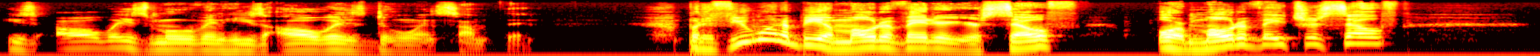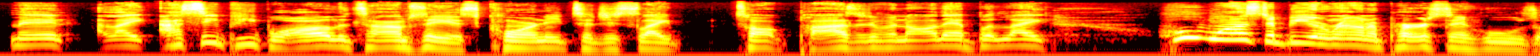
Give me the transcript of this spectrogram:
He's always moving, he's always doing something. But if you want to be a motivator yourself or motivate yourself, man, like I see people all the time say it's corny to just like talk positive and all that, but like who wants to be around a person who's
